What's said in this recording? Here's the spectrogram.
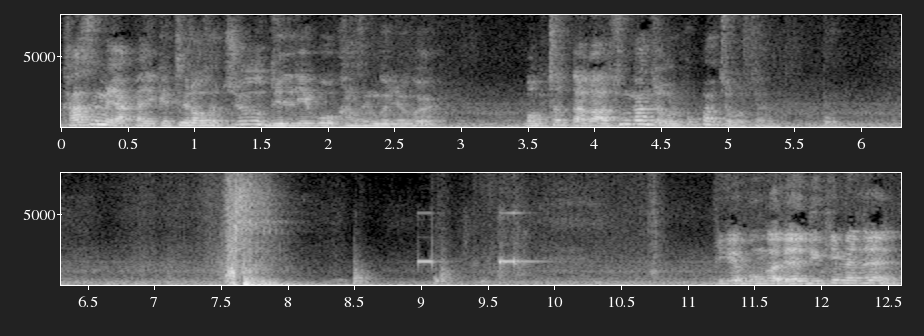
가슴을 약간 이렇게 들어서 쭉 늘리고 가슴 근육을 멈췄다가 순간적으로 폭발적으로 써야 돼. 이게 뭔가 내 느낌에는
